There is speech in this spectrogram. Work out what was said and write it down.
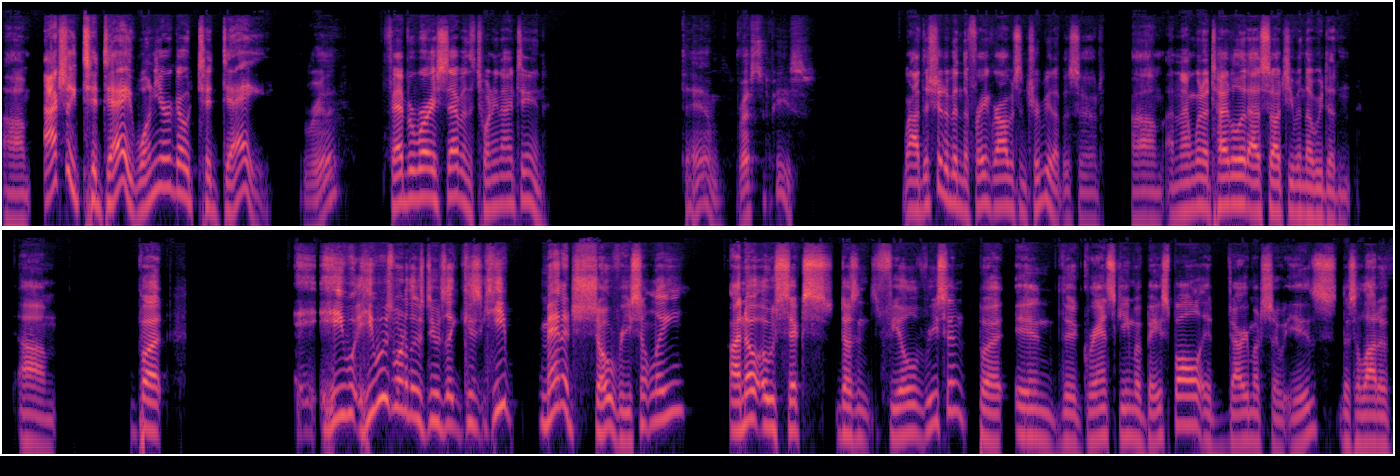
Um, actually, today, one year ago today, Really? February 7th, 2019. Damn. Rest in peace. Wow, this should have been the Frank Robinson tribute episode. Um, and I'm going to title it as such, even though we didn't. Um, but he he was one of those dudes like because he managed so recently. I know 06 doesn't feel recent, but in the grand scheme of baseball, it very much so is. There's a lot of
